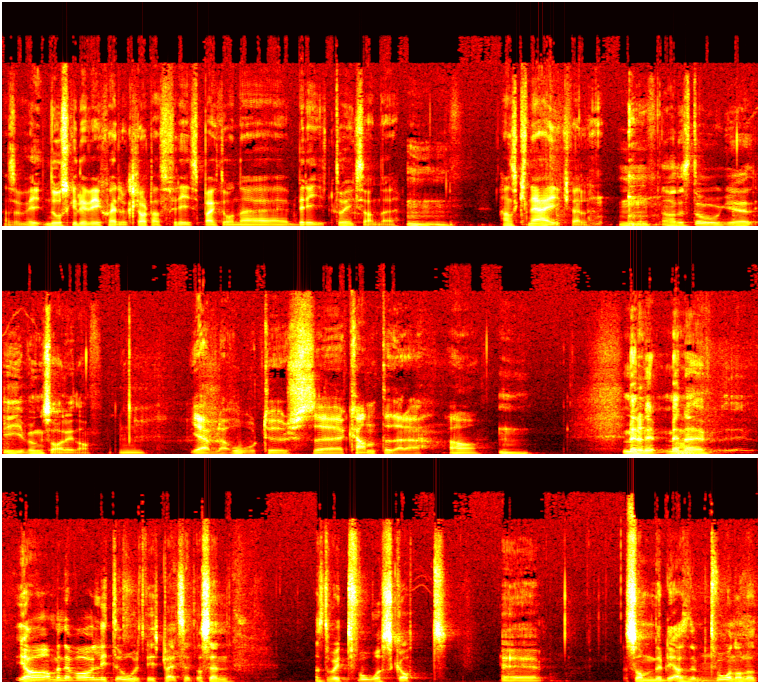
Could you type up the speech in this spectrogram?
alltså vi, då skulle vi självklart ha frispark då när Brito gick sönder. Mm, mm. Hans knä gick väl? Mm, ja, det stod eh, Ivung sa det idag. Mm. Jävla oturskant det där. är. Ja. Mm. Men, Men- men, ja. ja. ja, men det var lite orättvist på ett sätt. Och sen, alltså det var ju två skott eh, som det blir. Alltså Mm. det- 2-0 och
